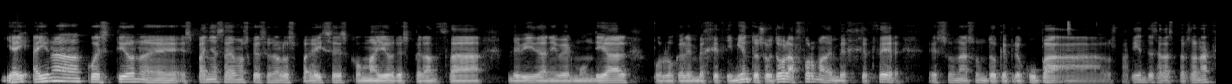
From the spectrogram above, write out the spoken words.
Y hay, una cuestión, eh, España sabemos que es uno de los países con mayor esperanza de vida a nivel mundial, por lo que el envejecimiento, sobre todo la forma de envejecer, es un asunto que preocupa a los pacientes, a las personas,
